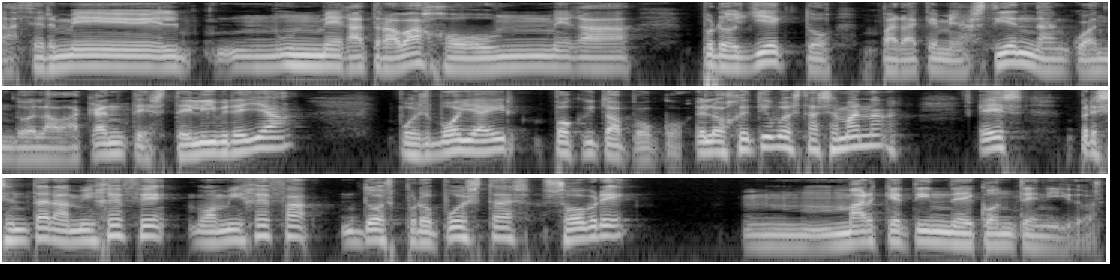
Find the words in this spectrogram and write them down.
hacerme un mega trabajo o un mega proyecto para que me asciendan cuando la vacante esté libre ya, pues voy a ir poquito a poco. El objetivo esta semana es presentar a mi jefe o a mi jefa dos propuestas sobre mm, marketing de contenidos,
